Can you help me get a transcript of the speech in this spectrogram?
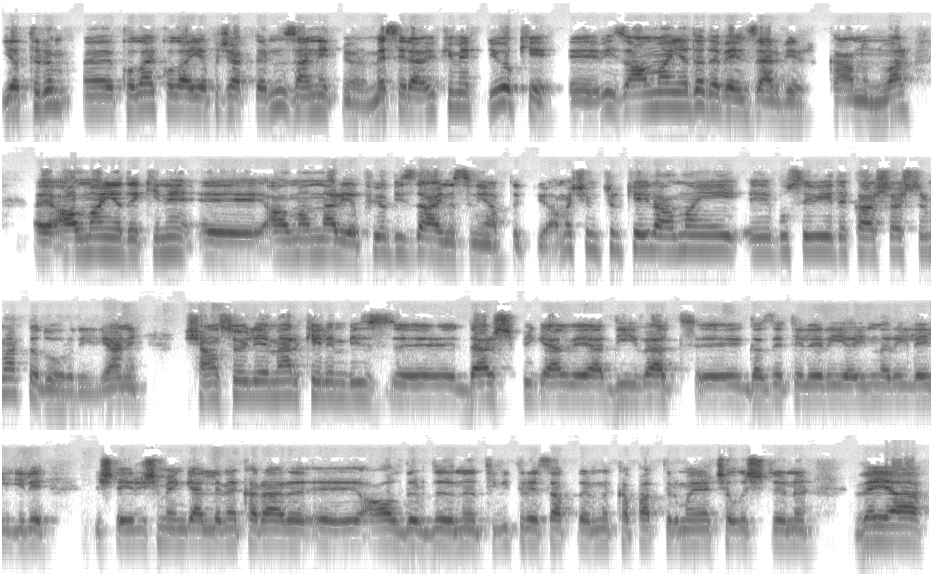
yatırım e, kolay kolay yapacaklarını zannetmiyorum. Mesela hükümet diyor ki e, biz Almanya'da da benzer bir kanun var. E, Almanya'dakini e, Almanlar yapıyor biz de aynısını yaptık diyor. Ama şimdi Türkiye ile Almanya'yı e, bu seviyede karşılaştırmak da doğru değil. Yani Şansölye Merkel'in biz e, Der Spiegel veya Die Welt e, gazeteleri yayınları ile ilgili işte erişim engelleme kararı e, aldırdığını, Twitter hesaplarını kapattırmaya çalıştığını veya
